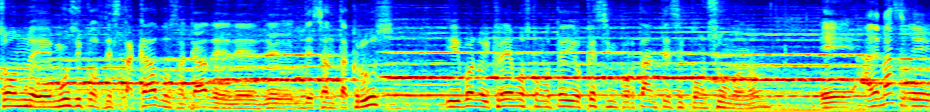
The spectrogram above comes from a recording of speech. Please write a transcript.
Son eh, músicos destacados acá de, Santa Cruz. Y bueno, y creemos, como te digo, que es importante ese consumo, ¿no? Eh, además, eh,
